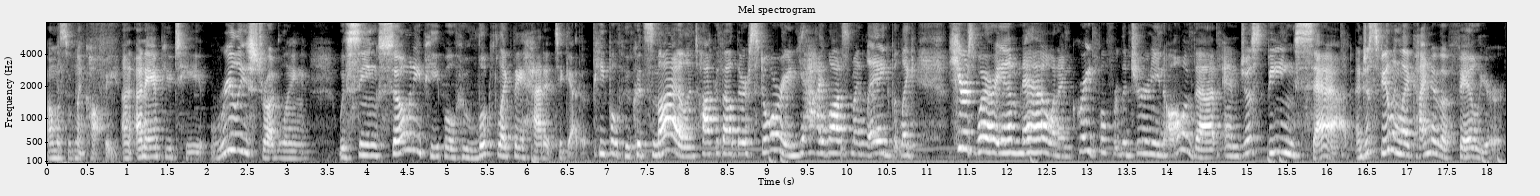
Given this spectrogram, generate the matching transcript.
almost with my coffee, an, an amputee, really struggling with seeing so many people who looked like they had it together. People who could smile and talk about their story and yeah, I lost my leg, but like, here's where I am now and I'm grateful for the journey and all of that and just being sad and just feeling like kind of a failure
